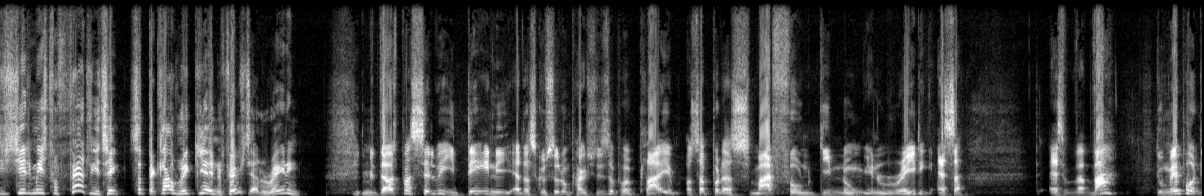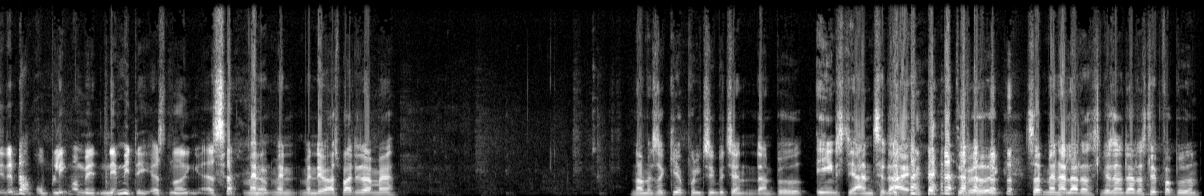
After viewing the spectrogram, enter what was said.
de siger de mest forfærdelige ting, så er det da klart, hun ikke giver en 5-stjernet rating. Men der er også bare selve ideen i, at der skulle sidde nogle pensionister på et plejehjem, og så på deres smartphone give nogen en rating. Altså, altså hvad? hva? Du er med på, at det er dem, der har problemer med NemID og sådan noget, ikke? Altså, Men, Ja. men, men det er også bare det der med, når man så giver politibetjenten der en bøde, en stjerne til dig, det ved jeg ikke, så man har ladet dig, hvis han lader dig slippe for bøden,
